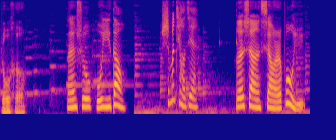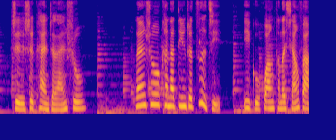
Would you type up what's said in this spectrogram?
如何？兰叔狐疑道：“什么条件？”和尚笑而不语，只是看着兰叔。兰叔看他盯着自己，一股荒唐的想法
